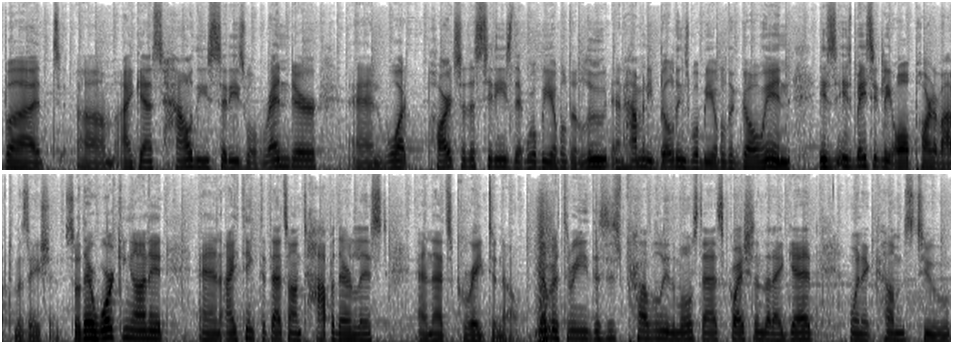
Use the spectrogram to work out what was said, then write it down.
but um, I guess how these cities will render and what parts of the cities that we'll be able to loot and how many buildings we'll be able to go in is, is basically all part of optimization. So they're working on it, and I think that that's on top of their list, and that's great to know. Number three, this is probably the most asked question that I get when it comes to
